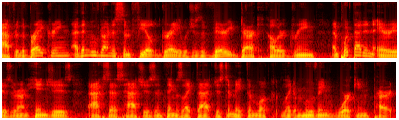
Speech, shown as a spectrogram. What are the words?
After the bright green, I then moved on to some field gray, which is a very dark colored green, and put that in areas around hinges, access hatches, and things like that, just to make them look like a moving, working part.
